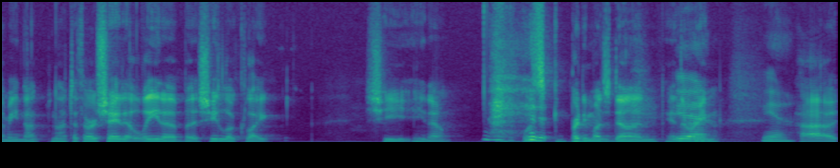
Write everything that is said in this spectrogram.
I mean, not not to throw shade at Lita, but she looked like she, you know, was pretty much done in the ring. Yeah, Uh,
